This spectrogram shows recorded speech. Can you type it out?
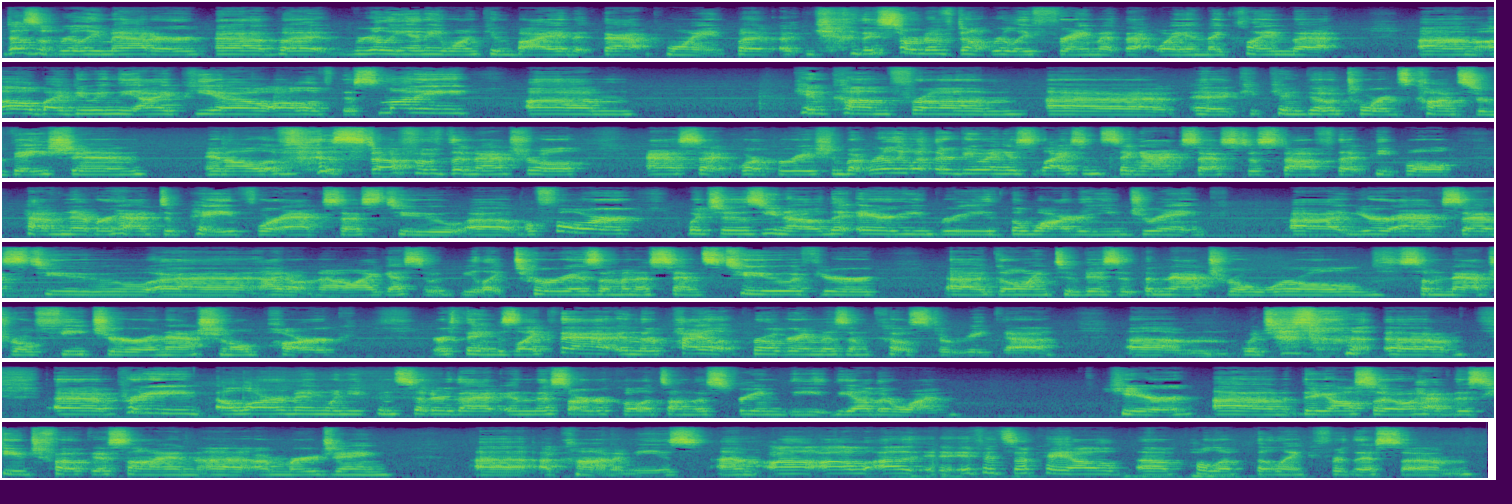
doesn't really matter, uh, but really anyone can buy it at that point. But uh, they sort of don't really frame it that way, and they claim that um, oh, by doing the IPO, all of this money um, can come from uh, uh, can go towards conservation and all of this stuff of the natural asset corporation. But really, what they're doing is licensing access to stuff that people have never had to pay for access to uh, before, which is you know the air you breathe, the water you drink, uh, your access to uh, I don't know. I guess it would be like tourism in a sense too. If you're uh, going to visit the natural world, some natural feature, a national park, or things like that. And their pilot program is in Costa Rica, um, which is um, uh, pretty alarming when you consider that in this article, it's on the screen, the, the other one here. Um, they also have this huge focus on uh, emerging uh, economies. Um, I'll, I'll, I'll, if it's okay, I'll uh, pull up the link for this um,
